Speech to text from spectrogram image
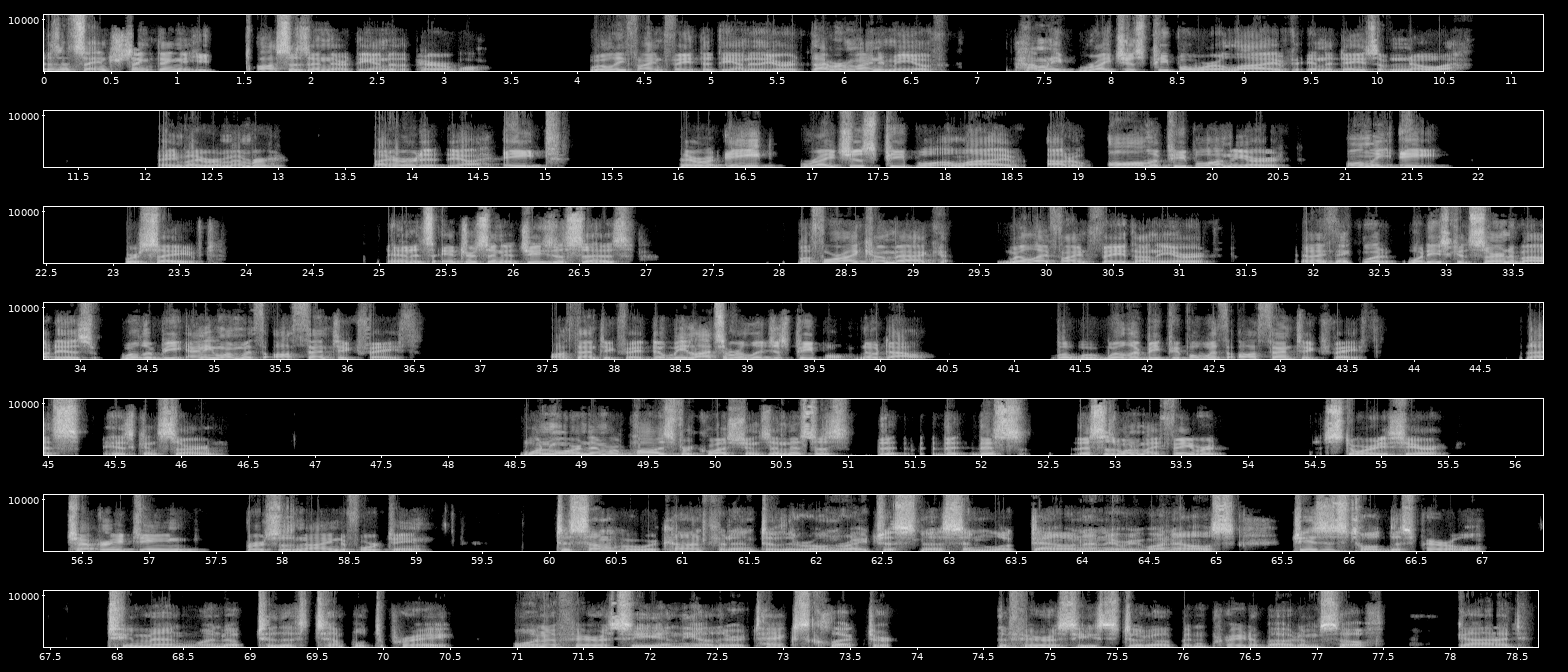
Isn't it an interesting thing that he tosses in there at the end of the parable? Will he find faith at the end of the earth? That reminded me of how many righteous people were alive in the days of Noah? Anybody remember? I heard it. Yeah, eight. There were eight righteous people alive out of all the people on the earth. Only eight were saved. And it's interesting that Jesus says, Before I come back, will I find faith on the earth? And I think what, what he's concerned about is will there be anyone with authentic faith? Authentic faith. There'll be lots of religious people, no doubt. But w- will there be people with authentic faith? That's his concern. One more, and then we'll pause for questions. And this is th- th- this this is one of my favorite stories here. Chapter 18, verses 9 to 14. To some who were confident of their own righteousness and looked down on everyone else, Jesus told this parable. Two men went up to the temple to pray, one a Pharisee and the other a tax collector. The Pharisee stood up and prayed about himself God,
